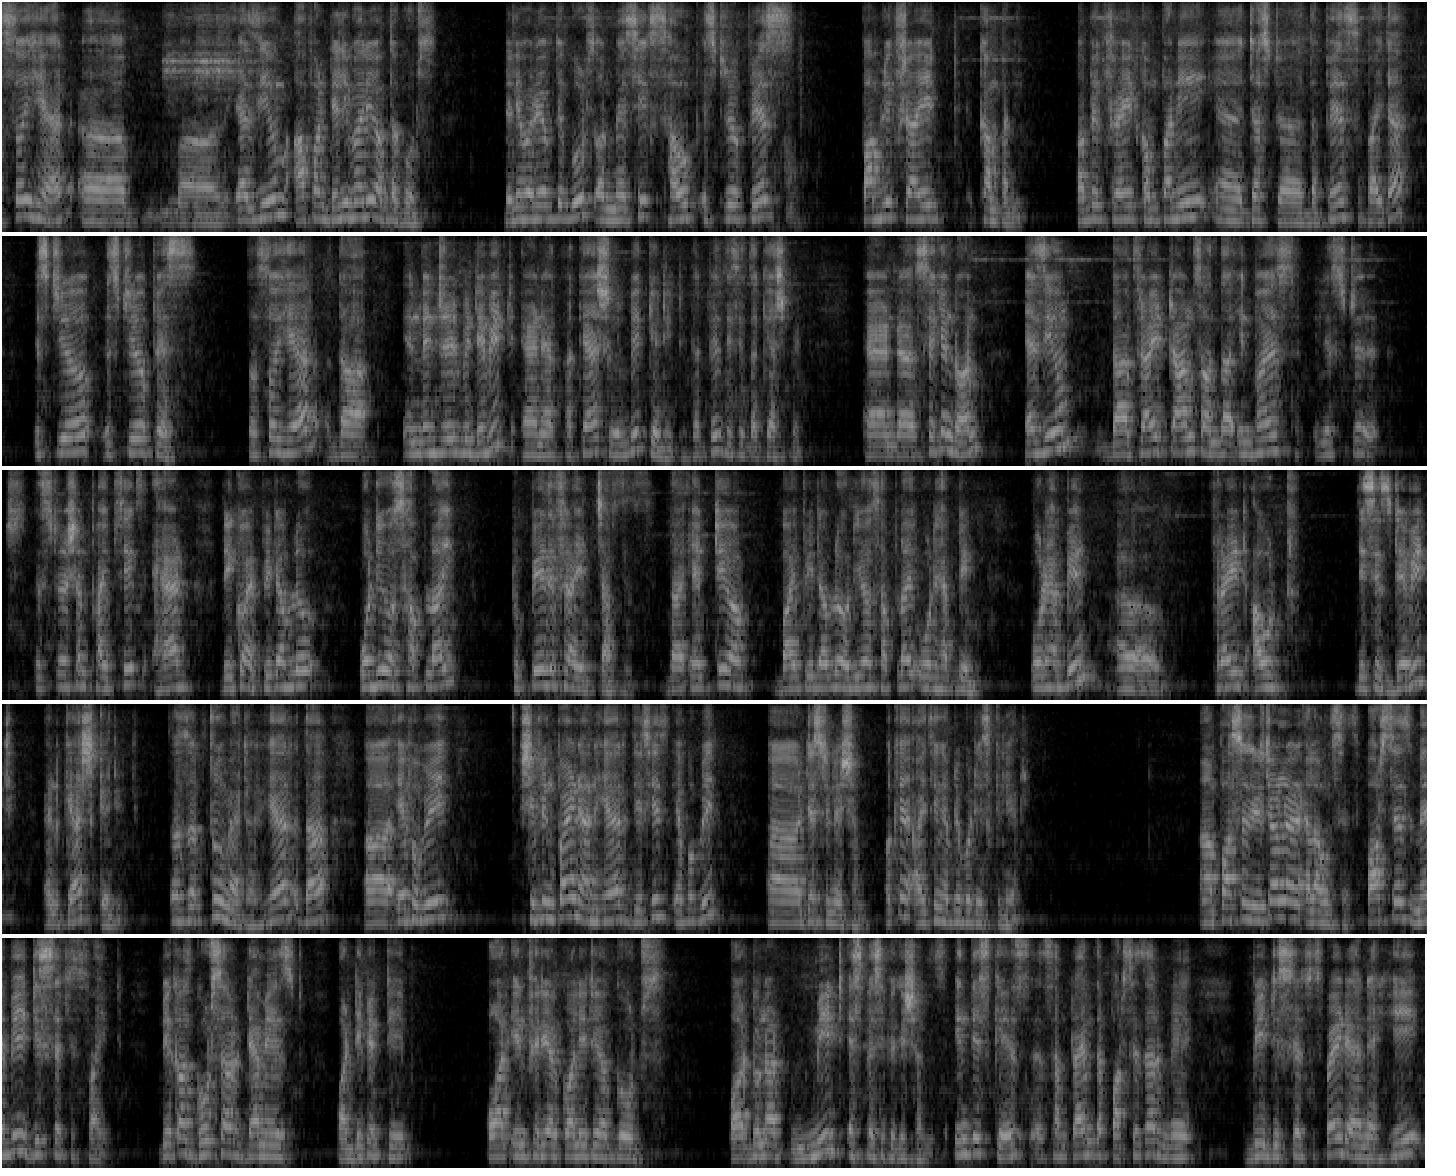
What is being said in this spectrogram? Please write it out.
so here uh, uh, assume upon delivery of the goods. Delivery of the goods on May 6 how Stereo pays public freight company. Public freight company uh, just uh, the pays by the Stereo Stereo so, so here the inventory will be debit and a, a, cash will be credit. That means this is the cash paid. And uh, second one assume the freight terms on the invoice illustrate station 56 had required PW audio supply to pay the freight charges. The entry of by PW audio supply would have been would have been uh, freight out. This is debit and cash credit. Those are two matter. Here the uh, FOB shipping point and here this is FOB uh, destination. Okay, I think everybody is clear. Uh, return and allowances. Purchase may be dissatisfied because goods are damaged or defective or inferior quality of goods or do not meet specifications. In this case, sometimes the purchaser may be dissatisfied and he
